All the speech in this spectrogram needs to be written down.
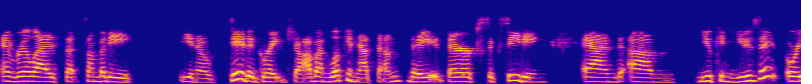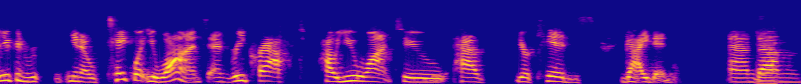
and realize that somebody you know did a great job i'm looking at them they they're succeeding and um, you can use it or you can you know take what you want and recraft how you want to have your kids guided and yeah. um,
